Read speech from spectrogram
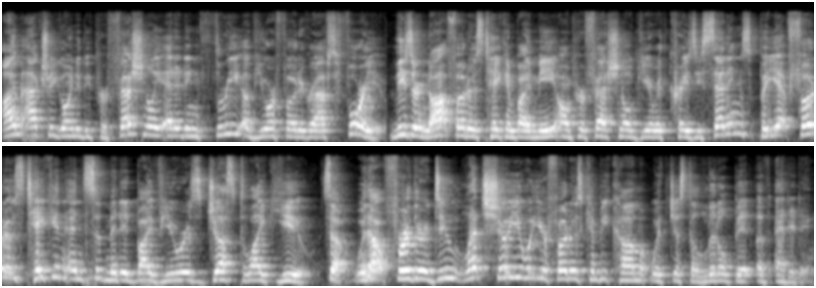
I'm actually going to be professionally editing three of your photographs for you. These are not photos taken by me on professional gear with crazy settings, but yet photos taken and submitted by viewers just like you. So without further ado, let's show you what your photos can become with just a little bit of editing.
